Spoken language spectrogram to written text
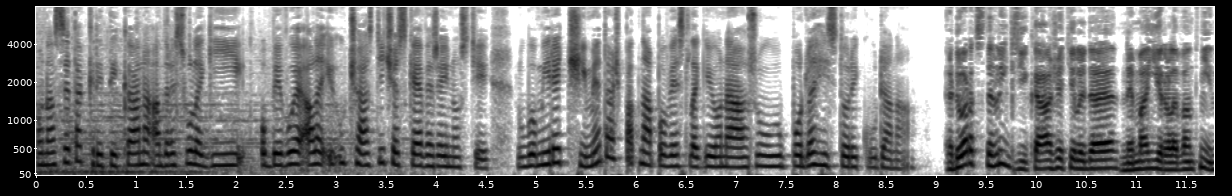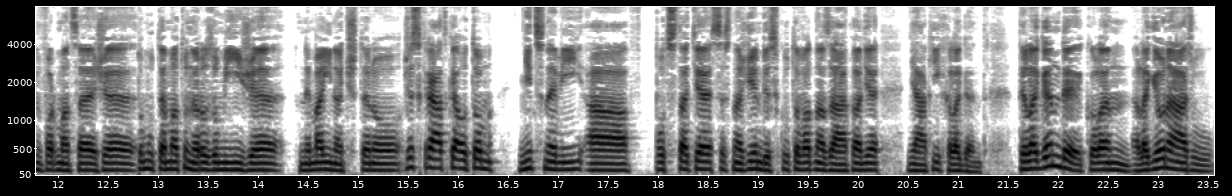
Ona se ta kritika na adresu legií objevuje ale i u části české veřejnosti. Lubomíre, čím je ta špatná pověst legionářů podle historiků daná? Eduard Stehlík říká, že ti lidé nemají relevantní informace, že tomu tématu nerozumí, že nemají načteno, že zkrátka o tom nic neví a v podstatě se snaží jen diskutovat na základě nějakých legend. Ty legendy kolem legionářů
